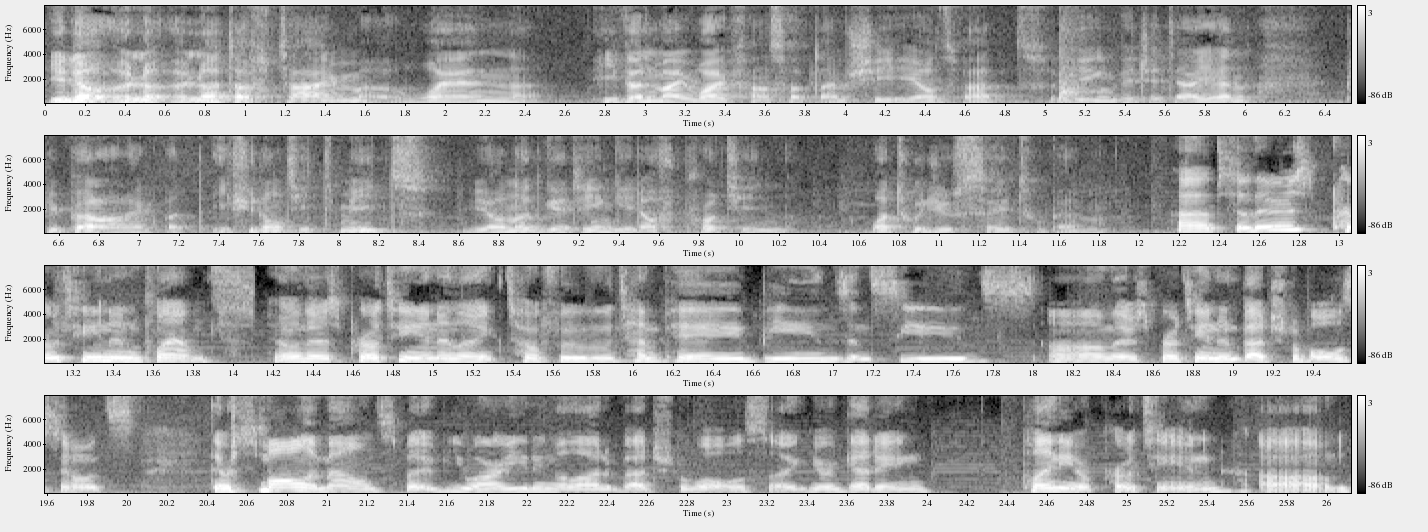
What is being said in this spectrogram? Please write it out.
You know, a, lo- a lot of time when even my wife, and sometimes she hears that being vegetarian, people are like, but if you don't eat meat, you're not getting enough protein. What would you say to them? Uh, so there's protein in plants. You know, there's protein in like tofu, tempeh, beans, and seeds. Um, there's protein in vegetables. You know, it's they're small amounts, but if you are eating a lot of vegetables, like you're getting plenty of protein. Um,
